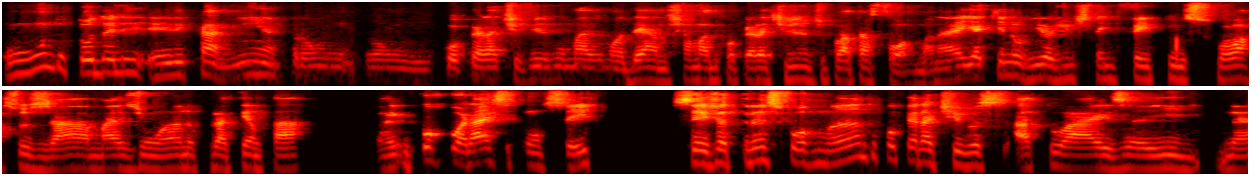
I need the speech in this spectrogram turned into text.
o mundo todo ele, ele caminha para um, um, cooperativismo mais moderno, chamado cooperativismo de plataforma. Né? E aqui no Rio a gente tem feito esforços já há mais de um ano para tentar eh, incorporar esse conceito, seja transformando cooperativas atuais aí, né,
